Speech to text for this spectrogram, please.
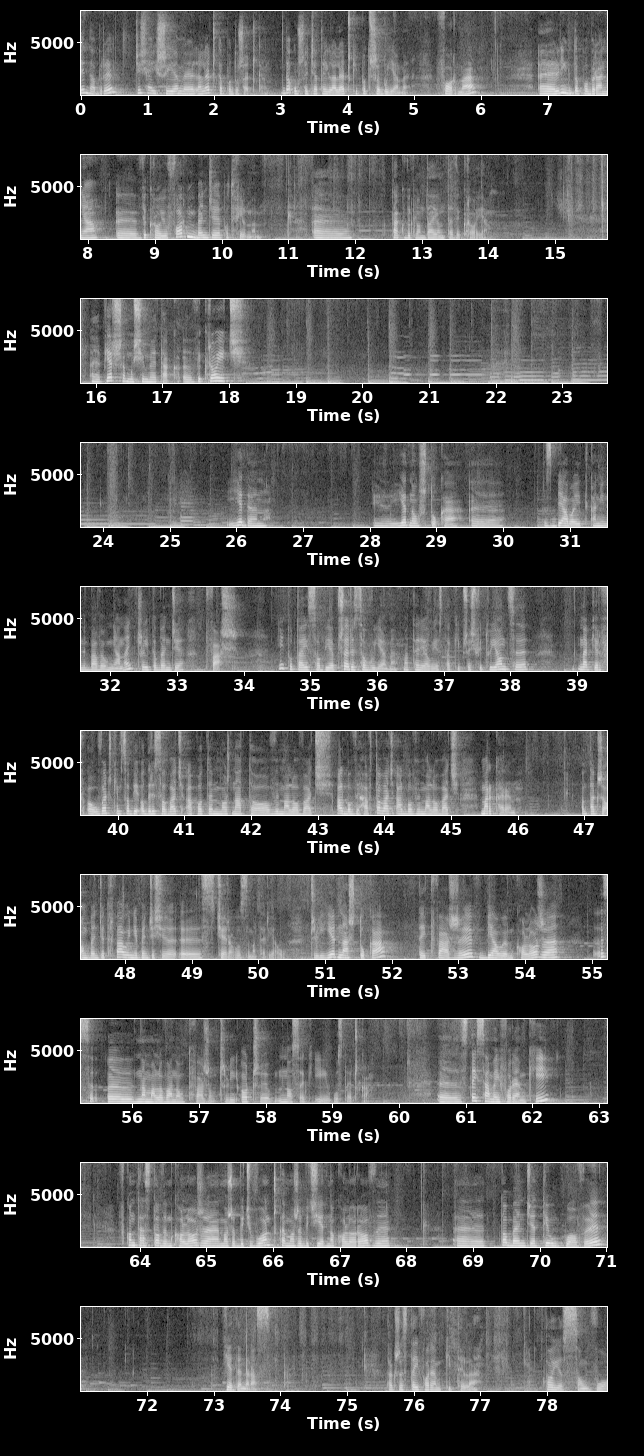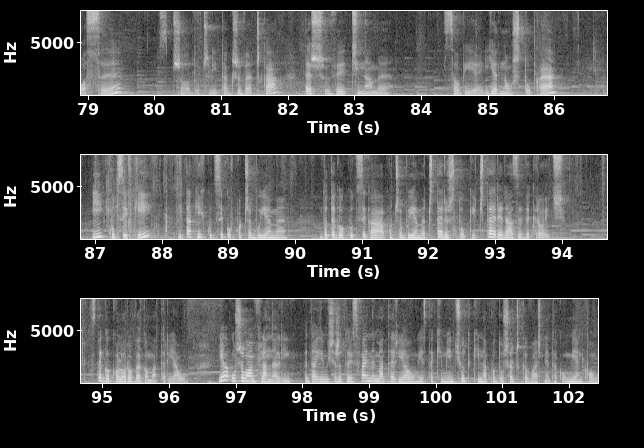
Dzień dobry. Dzisiaj szyjemy laleczkę poduszeczkę. Do uszycia tej laleczki potrzebujemy formę. E, Link do pobrania e, wykroju form będzie pod filmem. E, Tak wyglądają te wykroje. Pierwsze musimy tak wykroić jeden jedną sztukę y, z białej tkaniny bawełnianej, czyli to będzie twarz. I tutaj sobie przerysowujemy. Materiał jest taki prześwitujący. Najpierw ołóweczkiem sobie odrysować, a potem można to wymalować albo wyhaftować, albo wymalować markerem. On także on będzie trwały, nie będzie się y, ścierał z materiału. Czyli jedna sztuka tej twarzy w białym kolorze z y, namalowaną twarzą, czyli oczy, nosek i usteczka. Y, z tej samej foremki w kontrastowym kolorze może być włączkę, może być jednokolorowy. Y, to będzie tył głowy jeden raz. Także z tej foremki tyle. To jest, są włosy z przodu, czyli ta grzyweczka. Też wycinamy sobie jedną sztukę i kucyki. I takich kucyków potrzebujemy, do tego kucyka potrzebujemy cztery sztuki, cztery razy wykroić z tego kolorowego materiału. Ja użyłam flaneli. Wydaje mi się, że to jest fajny materiał, jest taki mięciutki, na poduszeczkę właśnie taką miękką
